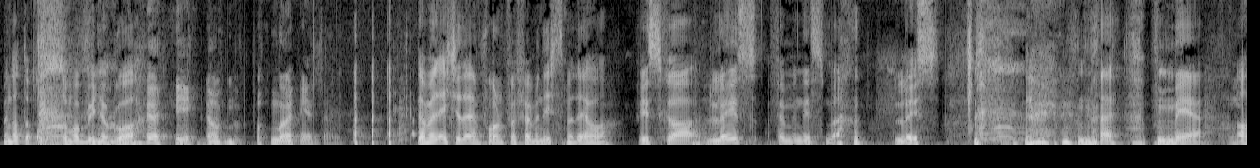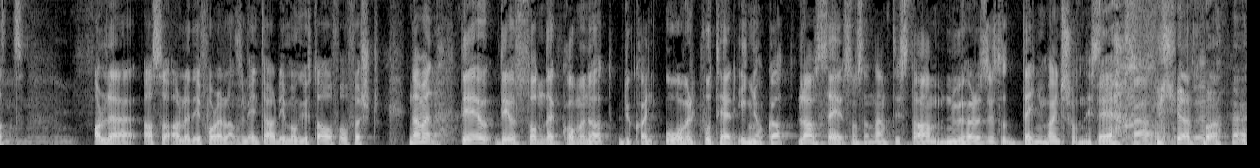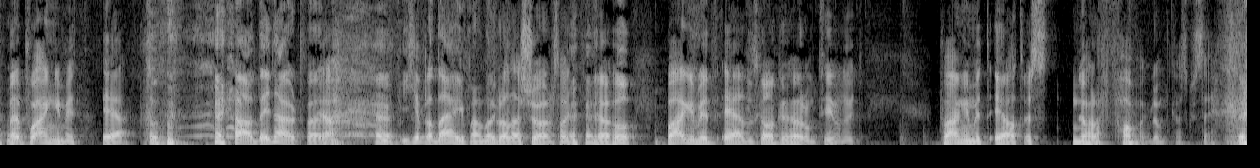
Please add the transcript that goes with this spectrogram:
men at det også må begynne å gå Noe helt annet. ja, men Er ikke det en form for feminisme, det òg? Vi skal løse feminisme Løs. Nei, med at alle, altså alle de fordelene som jenter har, de må gutta òg få først. Nei, men det er, jo, det er jo sånn det kommer nå, at du kan overkvotere inn noe. At, la oss si, sånn som jeg nevnte i stad, nå høres det ut som den mannssjåvinisten. Ja. Ja. Men poenget mitt er Ja, den har jeg hørt før. Ikke fra deg, men fra deg sjøl, sant? Ja. Poenget mitt er Det skal dere høre om ti minutter. Poenget mitt er at hvis Nå har jeg faen meg glemt hva jeg skulle si.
